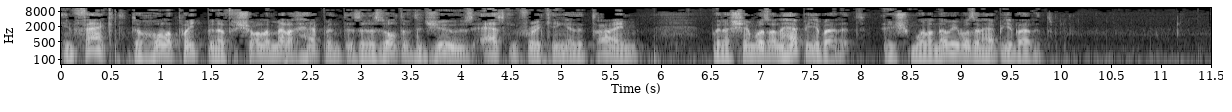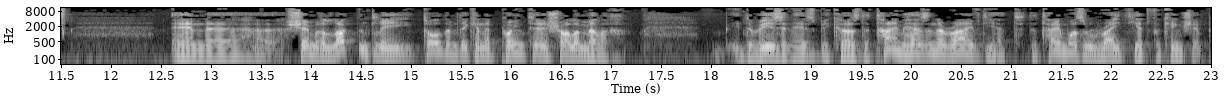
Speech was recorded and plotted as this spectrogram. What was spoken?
In fact, the whole appointment of Shaul Melech happened as a result of the Jews asking for a king at a time when Hashem was unhappy about it, and Shmuel Hanavi was unhappy about it. And uh, Hashem reluctantly told them they can appoint uh, Shaul Melech. The reason is because the time hasn't arrived yet. The time wasn't right yet for kingship.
